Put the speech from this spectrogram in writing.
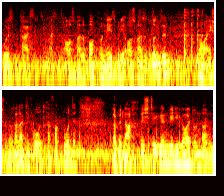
größtenteils sind meistens Ausweise, Portemonnaies, wo die Ausweise drin sind. Da haben wir eigentlich schon eine relativ hohe Trefferquote. Da benachrichtigen wir die Leute und dann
